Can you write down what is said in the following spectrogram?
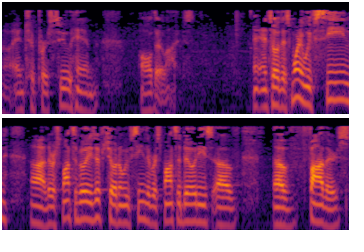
uh, and to pursue Him all their lives. And so this morning we've seen uh, the responsibilities of children. We've seen the responsibilities of of fathers,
